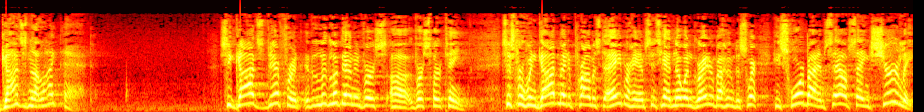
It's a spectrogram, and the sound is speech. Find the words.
God's not like that. See, God's different. Look, look down in verse, uh, verse 13. It says, for when God made a promise to Abraham, since he had no one greater by whom to swear, he swore by himself saying, surely,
